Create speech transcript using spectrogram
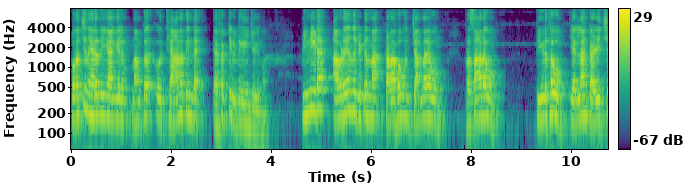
കുറച്ച് നേരത്തേക്കെങ്കിലും നമുക്ക് ഒരു ധ്യാനത്തിന്റെ എഫക്റ്റ് കിട്ടുകയും ചെയ്യുന്നു. പിന്നീട് അവിടെ നിന്ന് കിട്ടുന്ന കളഭവും ചന്ദനവും പ്രസാദവും തീർത്ഥവും എല്ലാം കഴിച്ച്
